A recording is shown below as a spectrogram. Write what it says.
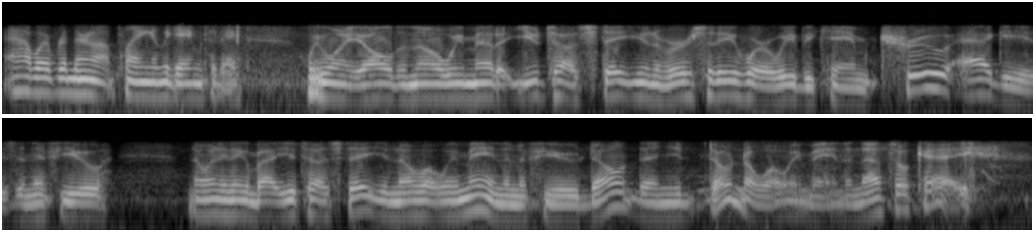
However, they're not playing in the game today. We want you all to know we met at Utah State University where we became true Aggies. And if you know anything about Utah State, you know what we mean. And if you don't, then you don't know what we mean. And that's okay.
